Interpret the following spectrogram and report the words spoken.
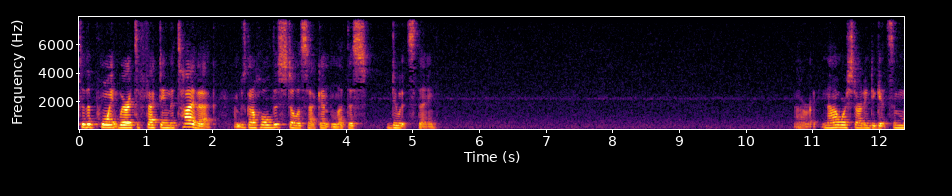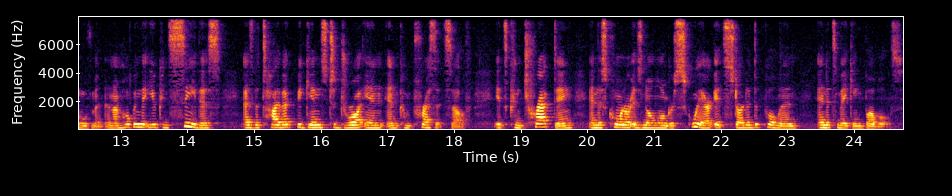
to the point where it's affecting the Tyvek. I'm just going to hold this still a second and let this do its thing. Alright, now we're starting to get some movement and I'm hoping that you can see this as the Tyvek begins to draw in and compress itself. It's contracting and this corner is no longer square. It started to pull in and it's making bubbles.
